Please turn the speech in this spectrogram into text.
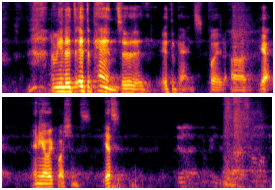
I mean, it, it depends. It, it depends. But uh, yeah. Any other questions? Yes. And I think in your class, how long did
